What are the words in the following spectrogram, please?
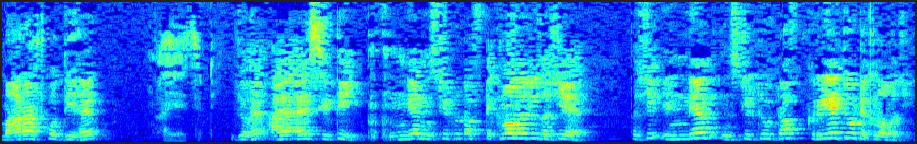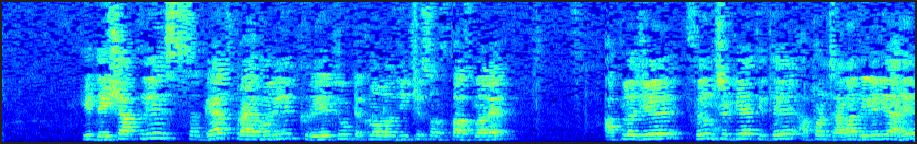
महाराष्ट्र को दी है. आयआयसीटी जो है IICT Indian institute of technology जशी आहे तशी Indian institute of creative technology ही देशातली सगळ्यात प्रायमरी क्रिएटिव्ह टेक्नॉलॉजीची संस्था असणार आहे. आपलं जे फिल्म सिटी आहे तिथे आपण जागा दिलेली आहे.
